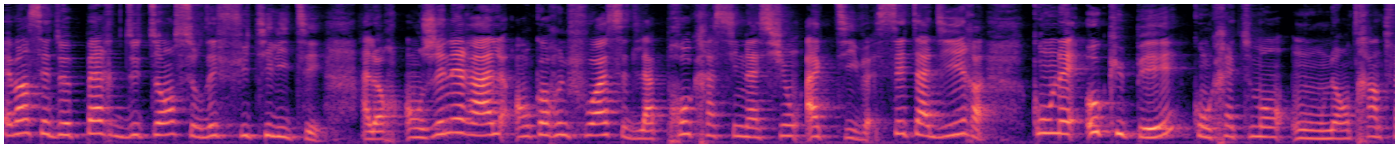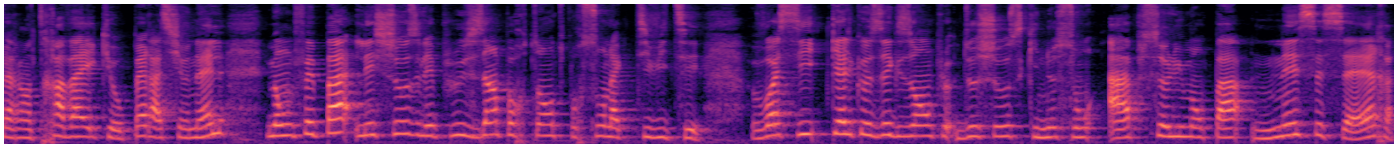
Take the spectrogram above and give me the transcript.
eh ben, c'est de perdre du temps sur des futilités. Alors en général, encore une fois, c'est de la procrastination active, c'est-à-dire qu'on est occupé, concrètement on est en train de faire un travail qui est opérationnel, mais on ne fait pas les choses les plus importantes pour son activité. Voici quelques exemples de choses qui ne sont absolument pas nécessaires.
